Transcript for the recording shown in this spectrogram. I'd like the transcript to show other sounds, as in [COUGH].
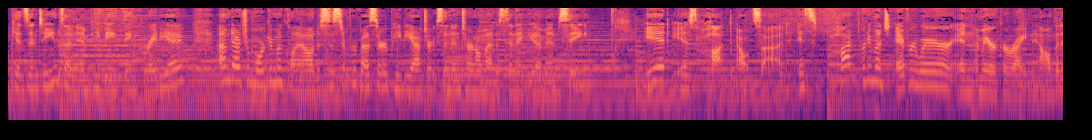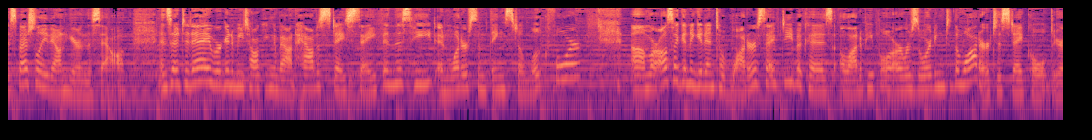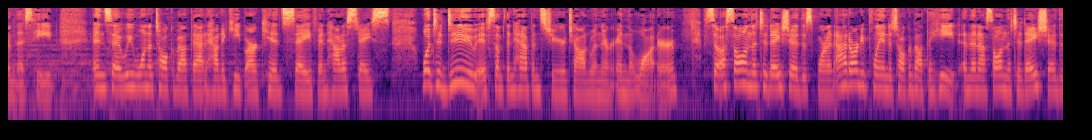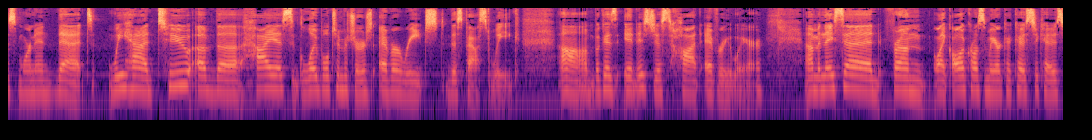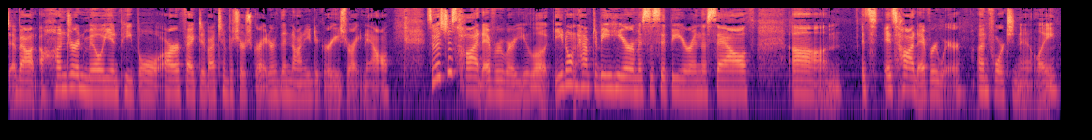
Kids and Teens on MPB Think Radio. I'm Dr. Morgan McLeod, Assistant Professor of Pediatrics and Internal Medicine at UMMC. It is hot outside. It's hot pretty much everywhere in America right now, but especially down here in the South. And so today we're going to be talking about how to stay safe in this heat and what are some things to look for. Um, we're also going to get into water safety because a lot of people are resorting to the water to stay cool during this heat. And so we want to talk about that, how to keep our kids safe and how to stay, what to do if something happens to your child when they're in the water. So I saw on the Today Show this morning, I had already planned to talk about the heat. And then I saw on the Today Show this morning that we had two of the highest global temperatures ever reached this past week um, because it is just hot everywhere. Um, and they said from like all across America, coast to coast, about 100 million people are affected by temperatures greater than 90 degrees right now. So it's just hot everywhere you look. You don't have to be here in Mississippi or in the South. Um, it's, it's hot everywhere, unfortunately.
